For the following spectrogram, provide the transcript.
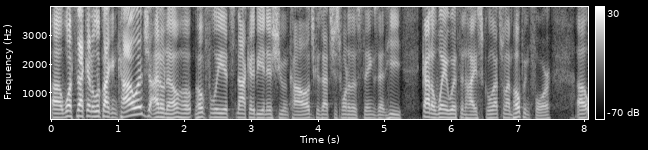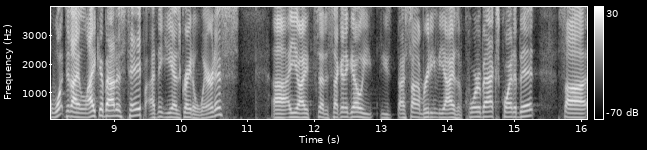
Uh, what's that going to look like in college? I don't know. Ho- hopefully, it's not going to be an issue in college because that's just one of those things that he got away with in high school. That's what I'm hoping for. Uh, what did I like about his tape? I think he has great awareness. Uh, you know, I said a second ago, he, I saw him reading the eyes of quarterbacks quite a bit. Saw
